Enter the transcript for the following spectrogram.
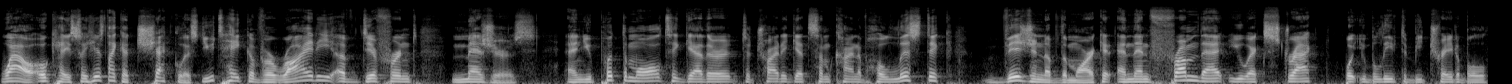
wow, okay, so here's like a checklist. You take a variety of different measures and you put them all together to try to get some kind of holistic vision of the market, and then from that, you extract what you believe to be tradable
